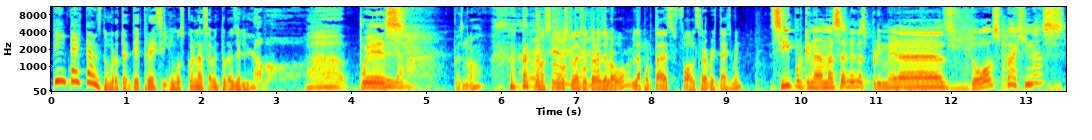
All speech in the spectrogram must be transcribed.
Teen Titans número 33. Seguimos con las aventuras del lobo. Ah, pues... Lobo. Pues no. ¿No? Seguimos con las aventuras del lobo. La portada es False Advertisement. Sí, porque nada más sale las primeras dos páginas.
